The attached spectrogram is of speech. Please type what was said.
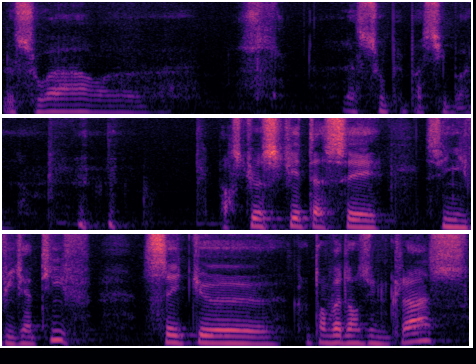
le soir, euh, la soupe n'est pas si bonne. Parce que ce qui est assez significatif, c'est que quand on va dans une classe,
